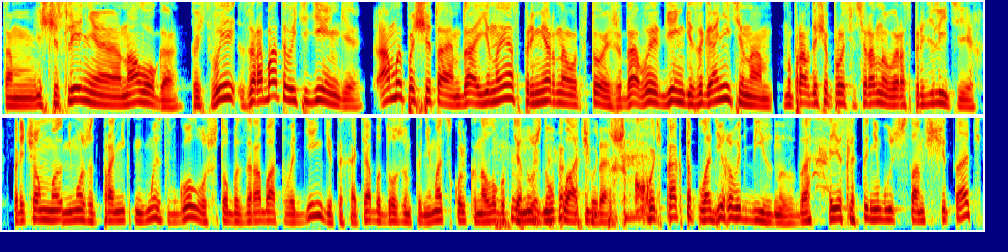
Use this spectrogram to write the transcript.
там, исчисления налога. То есть вы зарабатываете деньги, а мы посчитаем, да, ЕНС примерно вот в той же, да, вы деньги загоните нам, но, правда, еще просят все равно вы распределите их. Причем не может проникнуть мысль в голову, чтобы зарабатывать деньги, ты хотя бы должен понимать, сколько налогов тебе нужно уплачивать. Хоть как-то планировать бизнес, да, если ты не будешь сам считать.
